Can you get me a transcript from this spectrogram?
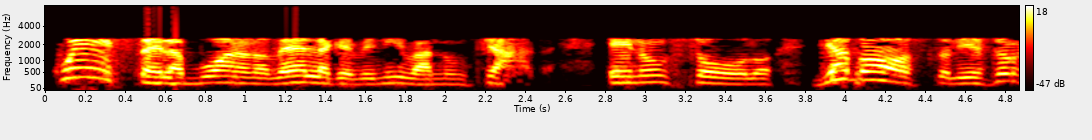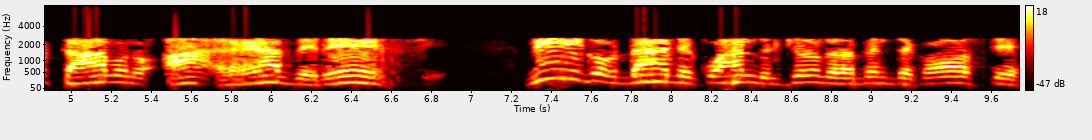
Questa è la buona novella che veniva annunziata. E non solo, gli apostoli esortavano a ravvedersi. Vi ricordate quando il giorno della Pentecoste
